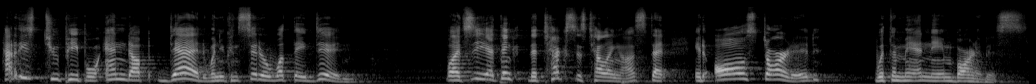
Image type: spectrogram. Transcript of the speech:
How did these two people end up dead when you consider what they did? Well, I see, I think the text is telling us that it all started with a man named Barnabas.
